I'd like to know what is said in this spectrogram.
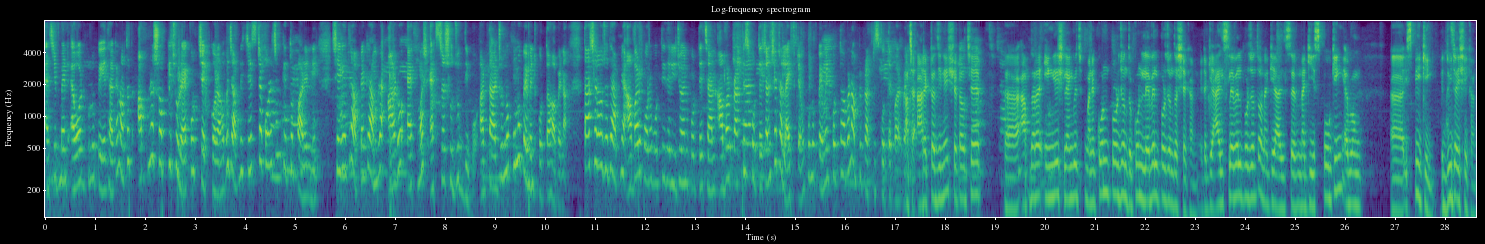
অ্যাচিভমেন্ট অ্যাওয়ার্ডগুলো পেয়ে থাকেন অর্থাৎ আপনার সব কিছু রেকর্ড চেক করা হবে যে আপনি চেষ্টা করেছেন কিন্তু পারেননি। সেক্ষেত্রে আপনাকে আমরা আরও এক মাস এক্সট্রা সুযোগ দিব আর তার জন্য কোনো পেমেন্ট করতে হবে না। তাছাড়াও যদি আপনি আবার পরবর্তীতে রিজয়েন করতে চান আবার প্র্যাকটিস করতে চান সেটা লাইফ টাইম কোনো পেমেন্ট করতে হবে না আপনি প্র্যাকটিস করতে পারবেন। আচ্ছা আরেকটা জিনিস সেটা হচ্ছে আপনারা ইংলিশ ল্যাঙ্গুয়েজ মানে কোন পর্যন্ত, কোন লেভেল পর্যন্ত শেখান? এটা কি আইলস লেভেল পর্যন্ত নাকি আইলসের নাকি স্পোকিং এবং স্পিকিং দুইটাই শেখান।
